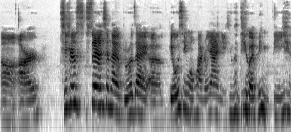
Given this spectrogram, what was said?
嗯、而其实虽然现在比如说在呃流行文化中，亚裔女性的地位并不低，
